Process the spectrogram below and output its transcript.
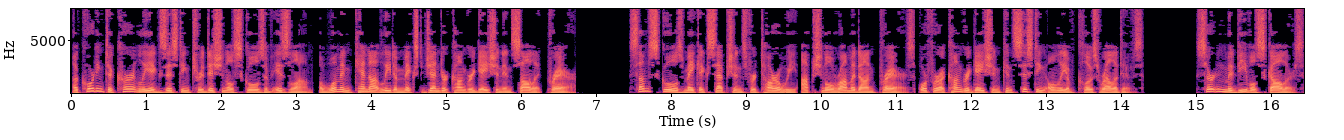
According to currently existing traditional schools of Islam, a woman cannot lead a mixed-gender congregation in salat prayer. Some schools make exceptions for taraweeh optional Ramadan prayers or for a congregation consisting only of close relatives. Certain medieval scholars,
